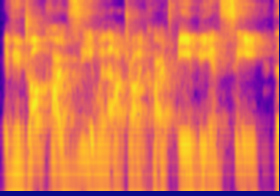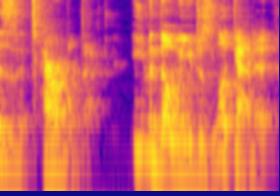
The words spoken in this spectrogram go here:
If you draw card Z without drawing cards A, B, and C, this is a terrible deck even though when you just look at it,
